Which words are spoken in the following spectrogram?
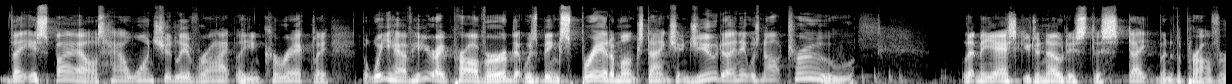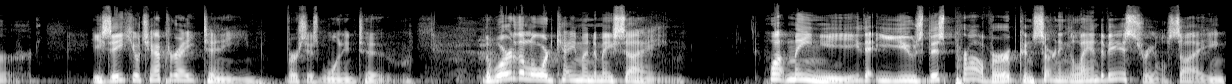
they espouse how one should live rightly and correctly. But we have here a proverb that was being spread amongst ancient Judah, and it was not true. Let me ask you to notice the statement of the proverb Ezekiel chapter 18, verses 1 and 2. The word of the Lord came unto me, saying, What mean ye that ye use this proverb concerning the land of Israel, saying,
